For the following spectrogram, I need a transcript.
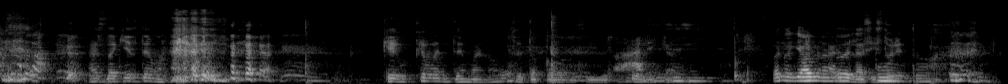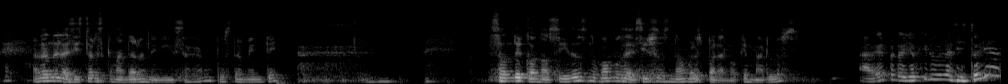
Hasta aquí el tema. Qué, qué buen tema, ¿no? Se tocó así Ah, delicado. sí, sí. Bueno, ya hablando Al de las historias. Hablando de las historias que mandaron en Instagram, justamente. Son de conocidos, no vamos a decir sus nombres para no quemarlos. A ver, pero yo quiero ver las historias.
